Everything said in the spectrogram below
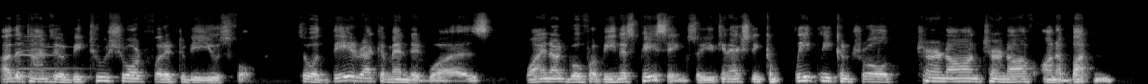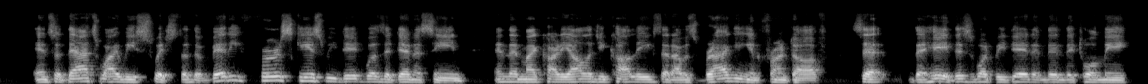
Other times it would be too short for it to be useful. So what they recommended was why not go for venous pacing? So you can actually completely control, turn on, turn off on a button. And so that's why we switched. So the very first case we did was adenosine. And then my cardiology colleagues that I was bragging in front of said that, hey, this is what we did. And then they told me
